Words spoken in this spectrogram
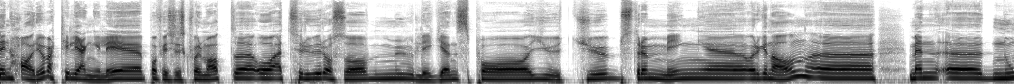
Den har jo vært tilgjengelig på fysisk format, og jeg tror også muligens på YouTube, strømming, originalen. Men nå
